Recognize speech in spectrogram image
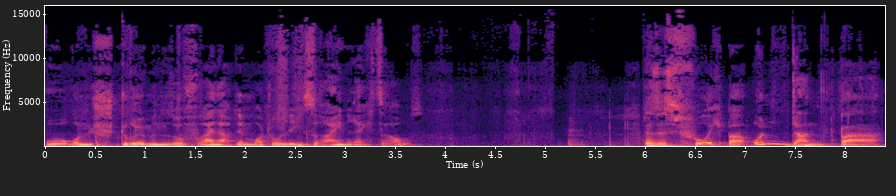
Ohren strömen, so frei nach dem Motto links rein, rechts raus? Das ist furchtbar undankbar,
